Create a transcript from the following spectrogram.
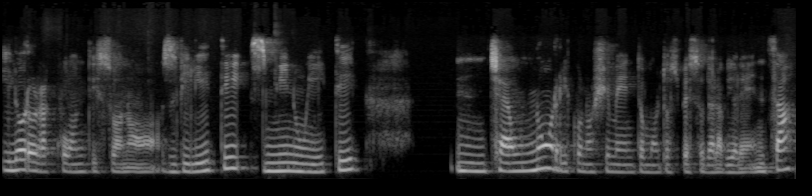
i loro racconti sono sviliti, sminuiti, mm, c'è un non riconoscimento molto spesso della violenza,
